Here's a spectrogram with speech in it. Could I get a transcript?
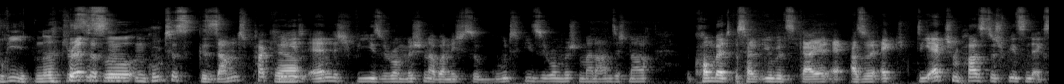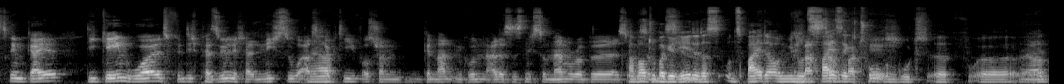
Hybrid, ne? Dread das ist, so. ein, ein gutes Gesamtpaket, Ja. ähnlich wie Zero Mission, aber nicht so gut wie Zero Mission meiner Ansicht nach. Combat ist halt übelst geil. Ä- Also die Action Parts des Spiels sind extrem geil. Die Game World finde ich persönlich halt nicht so attraktiv aus schon genannten Gründen. Alles ist nicht so memorable. Ist haben wir auch so drüber geredet, dass uns beide irgendwie nur zwei. Sektoren gut äh, äh, Ja.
